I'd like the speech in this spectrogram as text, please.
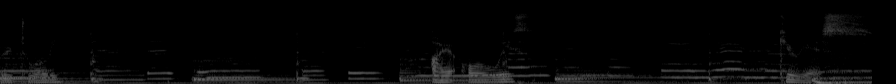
virtually, I always curious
